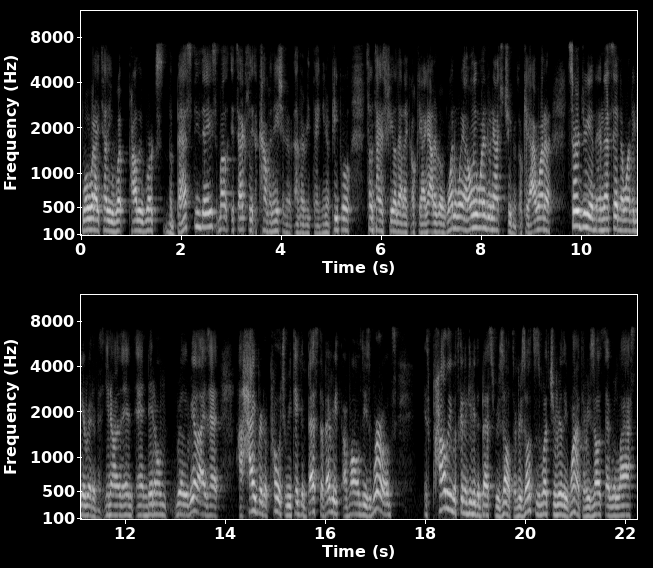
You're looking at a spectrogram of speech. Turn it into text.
what would I tell you what probably works the best these days? Well, it's actually a combination of, of everything. You know, people sometimes feel that like, okay, I got to go one way. I only want to do natural treatments. Okay, I want a surgery and, and that's it and I want to get rid of it. You know, and, and they don't really realize that a hybrid approach where you take the best of every of all these worlds is probably what's going to give you the best results. The results is what you really want, the results that will last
